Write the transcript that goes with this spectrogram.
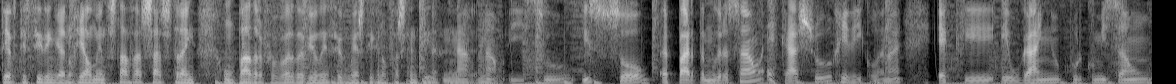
Deve ter sido engano. Realmente estava a achar estranho um padre a favor da violência doméstica, não faz sentido? N não, não. Isso, isso sou. A parte da moderação é que acho ridícula, não é? É que eu ganho por comissão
